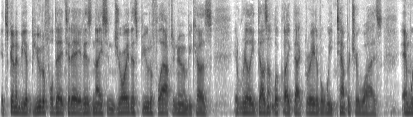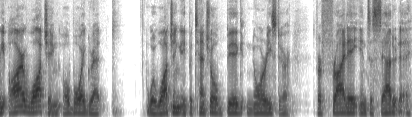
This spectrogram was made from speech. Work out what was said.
It's going to be a beautiful day today. It is nice. Enjoy this beautiful afternoon because it really doesn't look like that great of a week temperature wise. And we are watching. Oh boy, Gret, we're watching a potential big nor'easter for Friday into Saturday.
